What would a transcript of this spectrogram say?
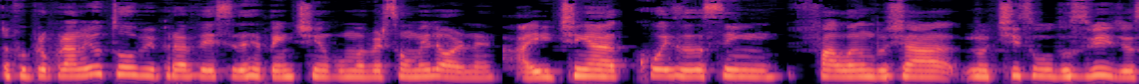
Eu fui procurar no YouTube para ver se de repente tinha alguma versão melhor, né? Aí tinha coisas assim, falando já no título dos vídeos,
